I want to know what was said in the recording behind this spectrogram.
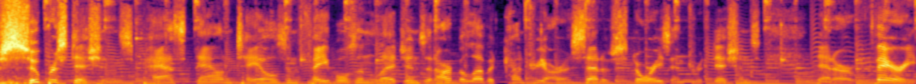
superstitions, passed down tales and fables and legends in our beloved country are a set of stories and traditions that are very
